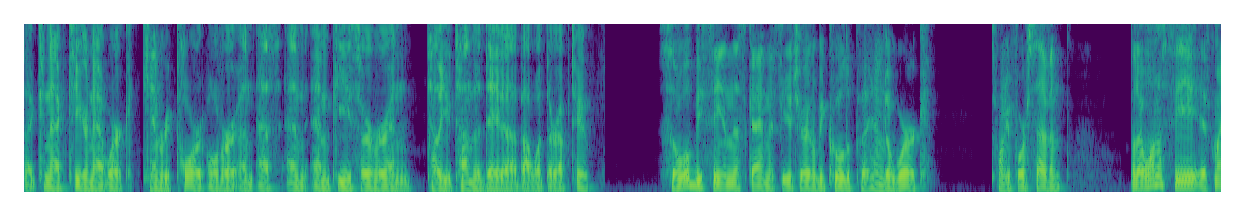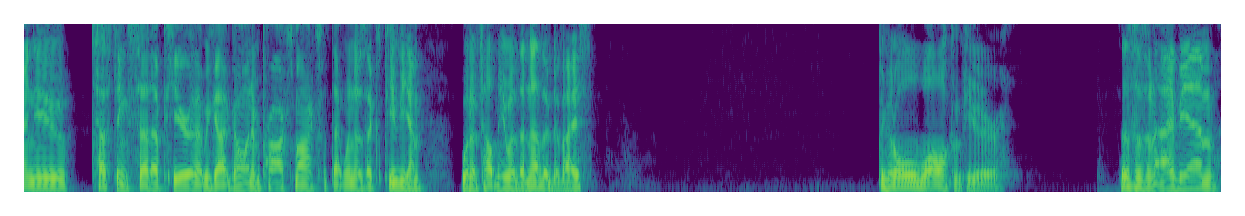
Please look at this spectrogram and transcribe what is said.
that connect to your network can report over an SNMP server and tell you tons of data about what they're up to. So we'll be seeing this guy in the future. It'll be cool to put him to work 24 7. But I want to see if my new testing setup here that we got going in Proxmox with that Windows XP VM would have helped me with another device. The good old wall computer. This is an IBM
